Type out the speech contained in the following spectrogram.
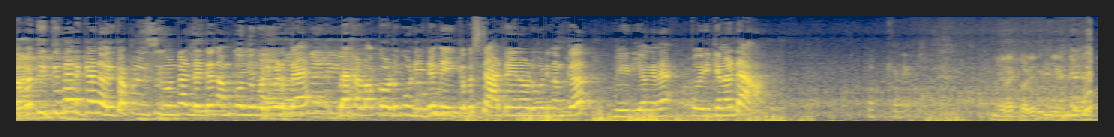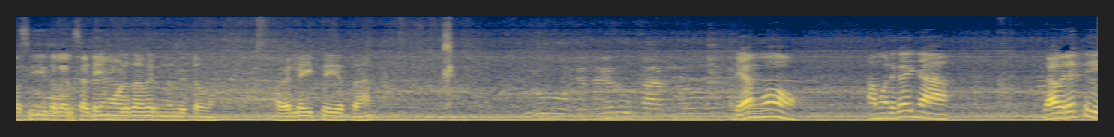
അപ്പൊ തിക്ക് തിരക്കാണ് ഒരു കപ്പിൾസും കണ്ടിട്ട് നമുക്ക് ഒന്നും കൂടി ഇവിടുത്തെ ബഹളക്കോട് കൂടിയിട്ട് മേക്കപ്പ് സ്റ്റാർട്ട് ചെയ്യുന്നതോട് കൂടി നമുക്ക് വീഡിയോ അങ്ങനെ പൊരിക്കണം കേട്ടാ ഓക്കെ സീതളൽസ ടീം ഓടുതാ വരുന്നുണ്ട് കേട്ടോ അവർ ലൈറ്റ് എത്താൻ അമ്മോ അമ്മോന്റെ കഴിഞ്ഞാ? അവരെത്തി.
